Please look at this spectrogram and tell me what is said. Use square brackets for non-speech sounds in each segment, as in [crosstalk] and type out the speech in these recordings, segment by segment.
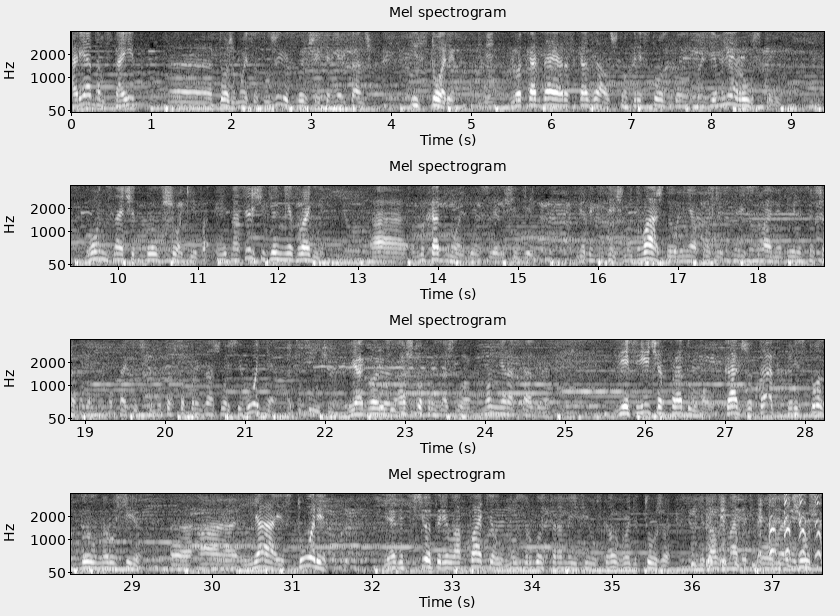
А рядом стоит э, тоже мой сослуживец, бывший Сергей Александрович, историк. И вот когда я рассказал, что Христос был на земле русской, он, значит, был в шоке. И на следующий день мне звонит. А выходной был следующий день. Говорит, Игорь Алексеевич, ну дважды у меня после встречи с вами были совершенно какие-то фантастические. Но то, что произошло сегодня, Это случай. я говорю, а что произошло? Он мне рассказывает. Весь вечер продумал, как же так Христос был на Руси, а я историк. Я, говорит, все перелопатил, но с другой стороны, Ефимов сказал, вроде тоже не должна быть полная чушь.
